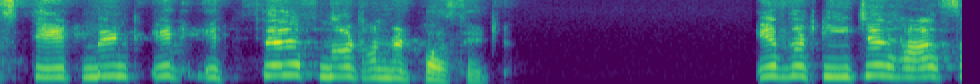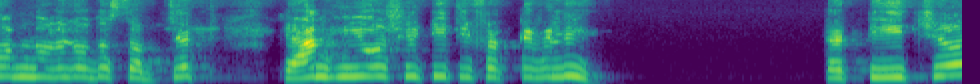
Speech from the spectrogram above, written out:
statement it itself not 100%. If the teacher has some knowledge of the subject, can he or she teach effectively? The teacher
